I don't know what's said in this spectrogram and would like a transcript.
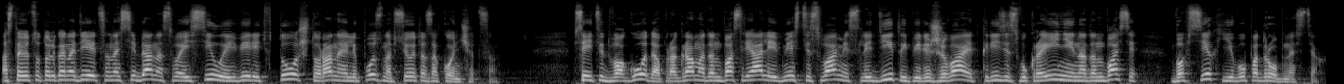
Остается только надеяться на себя, на свои силы и верить в то, что рано или поздно все это закончится. Все эти два года программа «Донбасс Реалии» вместе с вами следит и переживает кризис в Украине и на Донбассе во всех его подробностях.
